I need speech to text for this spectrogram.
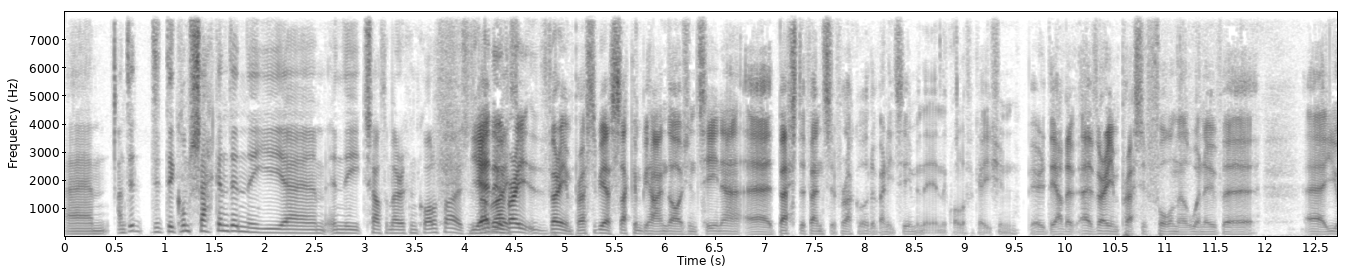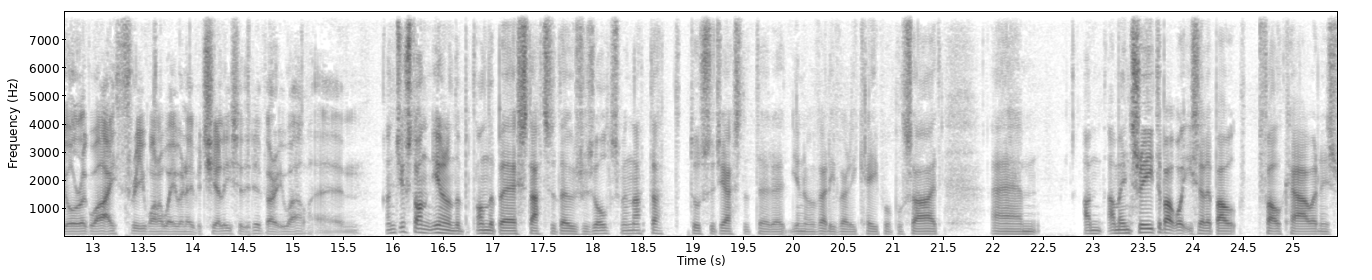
Um, and did, did they come second in the um, in the South American qualifiers? Is yeah, they're right? very very impressive. Yeah, second behind Argentina, uh, best defensive record of any team in the in the qualification period. They had a, a very impressive four 0 win over uh, Uruguay, three one away win over Chile, so they did very well. Um, and just on you know the on the bare stats of those results, I mean that, that does suggest that they're a, you know a very very capable side. Um, I'm I'm intrigued about what you said about Falcao and his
